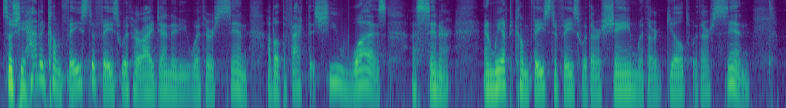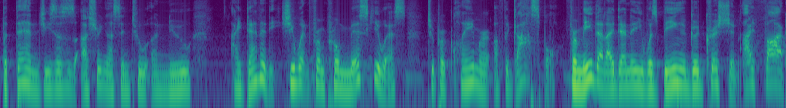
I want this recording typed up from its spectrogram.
So she had to come face to face with her identity, with her sin, about the fact that she was a sinner. And we have to come face to face with our shame, with our guilt, with our sin. But then Jesus is ushering us into a new identity. She went from promiscuous to proclaimer of the gospel. For me, that identity was being a good Christian. I thought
